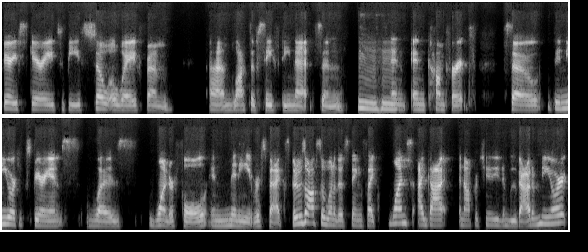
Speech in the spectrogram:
very scary to be so away from um, lots of safety nets and Mhm. and and comfort. So the New York experience was wonderful in many respects, but it was also one of those things like once I got an opportunity to move out of New York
